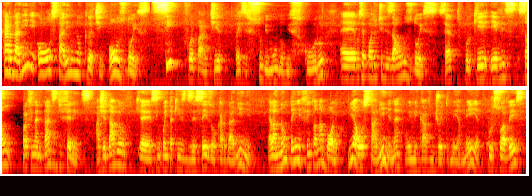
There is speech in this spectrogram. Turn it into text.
Cardarine ou Ostarine no cutting, ou os dois. Se for partir para esse submundo obscuro, é, você pode utilizar os dois, certo? Porque eles são para finalidades diferentes. A GW é, 501516 ou Cardarine ela não tem efeito anabólico. E a Ostarine, né, o MK2866, por sua vez,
